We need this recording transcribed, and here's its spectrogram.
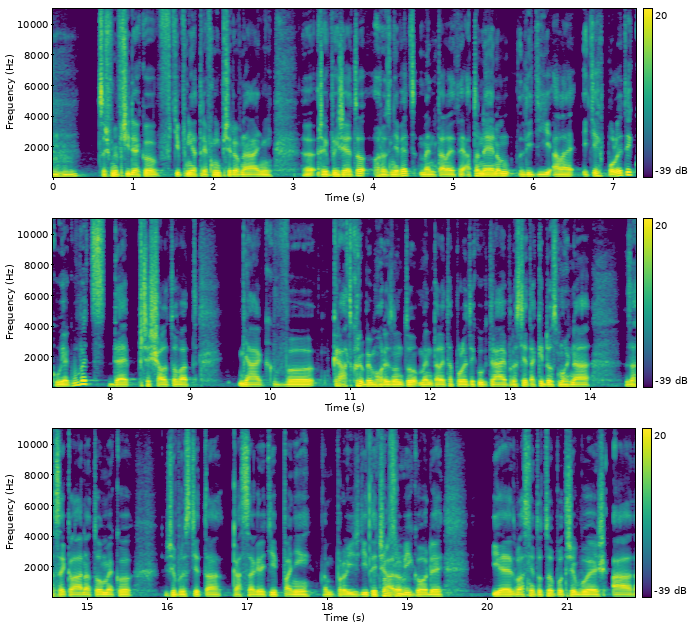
Mm-hmm což mi přijde jako vtipný a trefný přirovnání. Eh, řekl bych, že je to hrozně věc mentality a to nejenom lidí, ale i těch politiků. Jak vůbec jde přešaltovat nějak v krátkodobém horizontu mentalita politiků, která je prostě taky dost možná zaseklá na tom, jako, že prostě ta kasa, kde ti paní tam projíždí ty čárové kódy, je vlastně to, co potřebuješ a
